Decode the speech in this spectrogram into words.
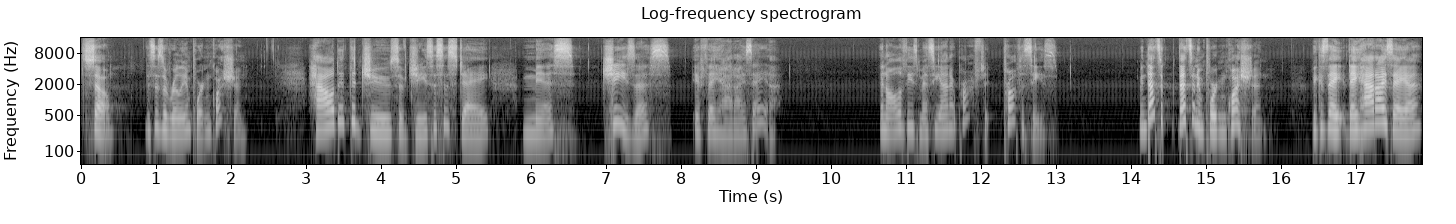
So, this is a really important question. How did the Jews of Jesus' day miss Jesus if they had Isaiah and all of these messianic prophecies? I mean, that's, a, that's an important question because they, they had Isaiah,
